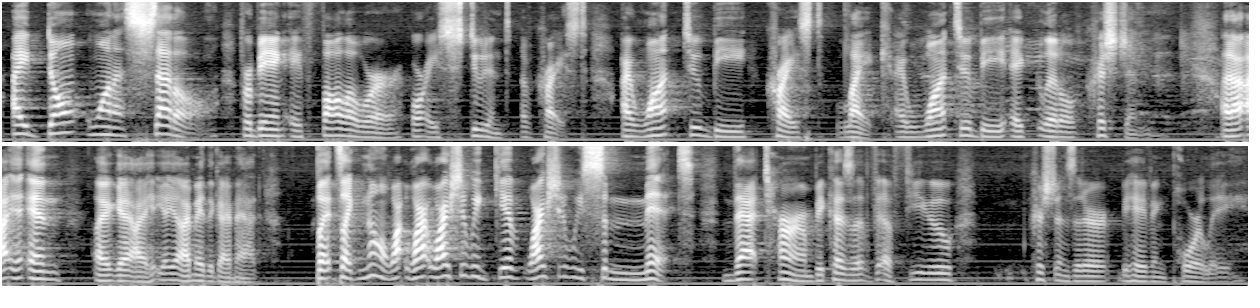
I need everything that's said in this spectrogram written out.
I don't want to settle for being a follower or a student of Christ. I want to be Christ like. I want to be a little Christian. And, I, and I, yeah, I, yeah, I made the guy mad. But it's like, no, why, why, why should we give, why should we submit that term because of a few Christians that are behaving poorly?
